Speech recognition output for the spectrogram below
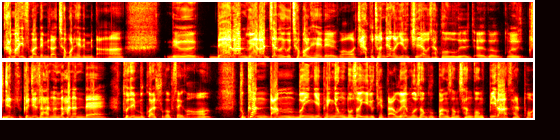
가만히 있으면 안 됩니다. 처벌해야 됩니다. 그, 내란, 외란죄로 이거 처벌해야 돼요, 이거. 자꾸 전쟁을 일으키려고 자꾸 그, 그, 그, 그, 짓, 그 짓을 하는, 하는데 도저히 묵고할 수가 없어요, 이거. 북한 남 무인기 백령 도서 이륙했다. 외무성, 국방성, 상공, 삐라, 살포요.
